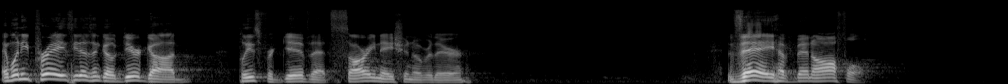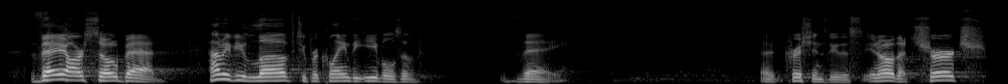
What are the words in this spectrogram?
And when he prays, he doesn't go, Dear God, please forgive that sorry nation over there. They have been awful. They are so bad. How many of you love to proclaim the evils of they? Uh, Christians do this. You know, the church,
